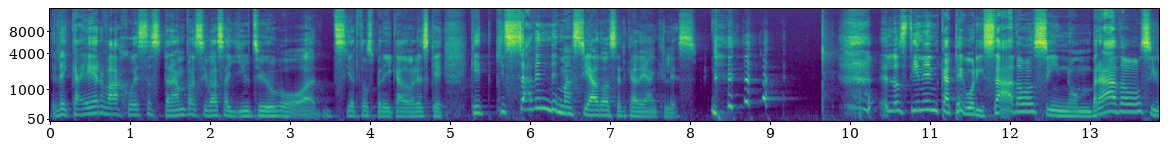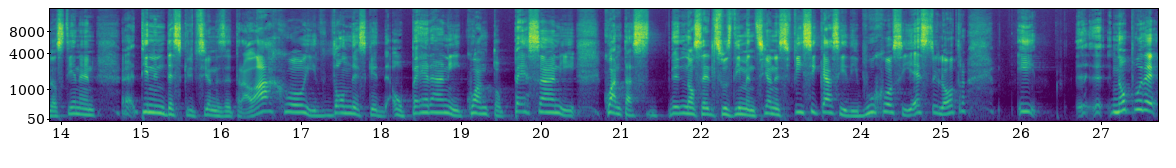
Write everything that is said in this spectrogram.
de caer bajo estas trampas si vas a YouTube o a ciertos predicadores que, que, que saben demasiado acerca de ángeles. los tienen categorizados y nombrados y los tienen, eh, tienen descripciones de trabajo y dónde es que operan y cuánto pesan y cuántas, no sé, sus dimensiones físicas y dibujos y esto y lo otro. Y eh, no pude,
